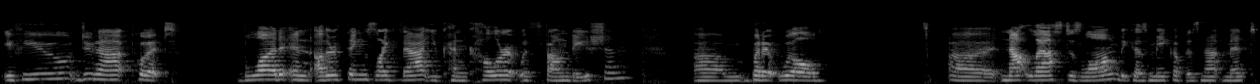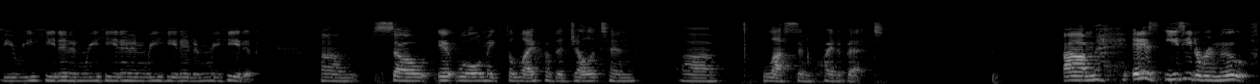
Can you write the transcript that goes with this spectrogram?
If you do not put blood and other things like that, you can color it with foundation um, but it will uh, not last as long because makeup is not meant to be reheated and reheated and reheated and reheated. Um, so it will make the life of the gelatin uh, lessen quite a bit. Um, it is easy to remove.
